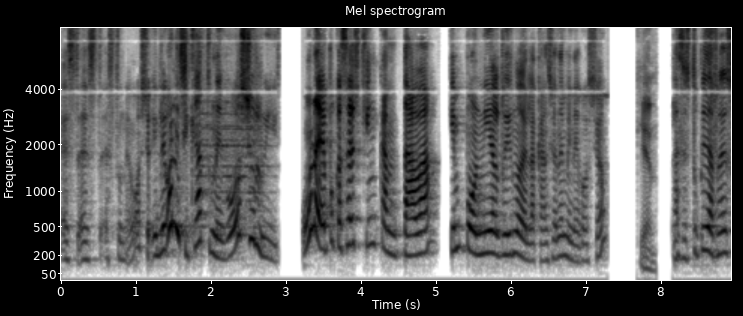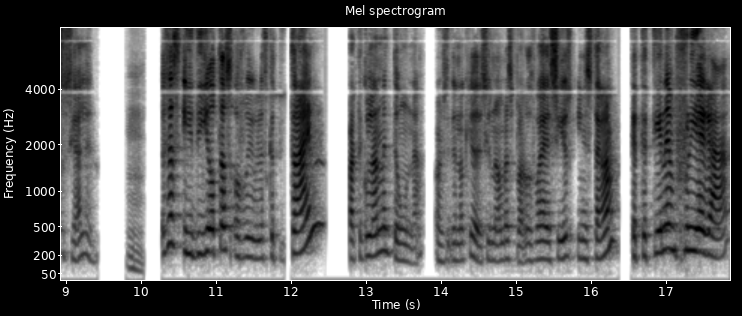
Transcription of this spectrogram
es, es, es tu negocio. Y luego ni siquiera tu negocio, Luis. Una época, ¿sabes quién cantaba? ¿Quién ponía el ritmo de la canción de mi negocio? ¿Quién? Las estúpidas redes sociales. Mm. Esas idiotas horribles que te traen, particularmente una, así que no quiero decir nombres, pero los voy a decir, Instagram, que te tienen friega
